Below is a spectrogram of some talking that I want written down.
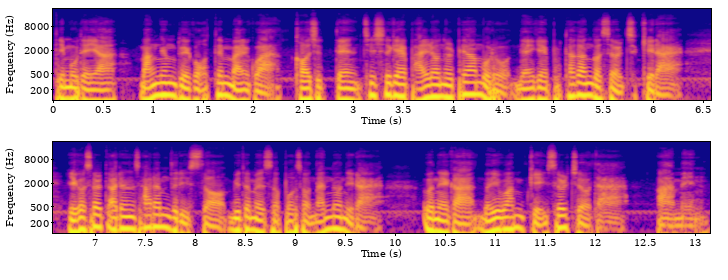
디모데야 망령되고 헛된 말과 거짓된 지식의 반론을 폐함으로 내게 부탁한 것을 지키라. 이것을 따른 사람들이 있어 믿음에서 벗어났느니라. 은혜가 너희와 함께 있을지어다. 아멘.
